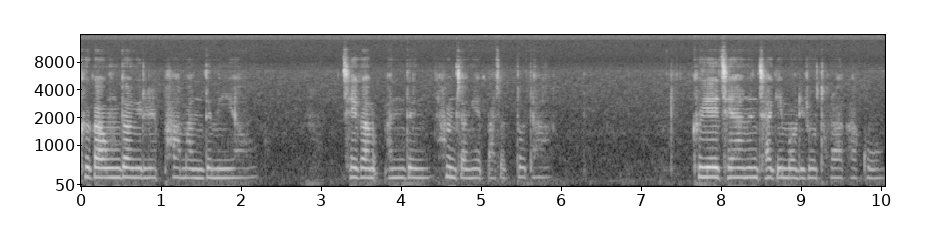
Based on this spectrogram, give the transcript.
그가 웅덩이를 파 만듦이여 제가 만든 함정에 빠졌도다. 그의 재앙은 자기 머리로 돌아가고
